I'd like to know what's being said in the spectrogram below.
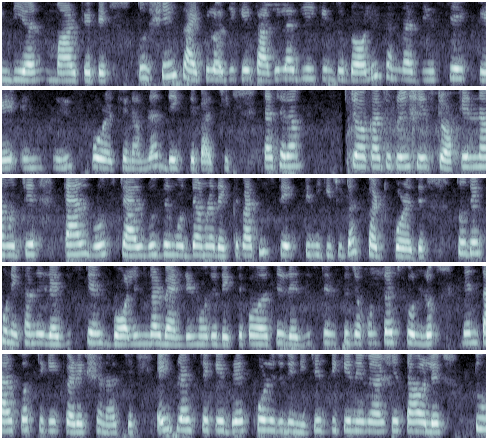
ইন্ডিয়ান মার্কেটে তো সেই সাইকোলজিকে কাজে লাগিয়ে কিন্তু ডলি খান্না জি স্টেককে ইনক্রিজ করেছেন আমরা দেখতে পাচ্ছি। তাছাড়া স্টক আছে ফ্রেন্ড সেই স্টকের নাম হচ্ছে ট্যালবোস ট্যালবোসের মধ্যে আমরা দেখতে পাচ্ছি স্টেক তিনি কিছুটা কাট করেছে। তো দেখুন, এখানে রেজিস্ট্যান্স বলিনগার ব্যান্ডের মধ্যে দেখতে পাওয়া যাচ্ছে। রেজিস্ট্যান্সকে যখন টাচ করল দেন তারপর থেকে কারেকশন আসছে। এই প্রাইসটাকে ব্রেক করে যদি নিচের দিকে নেমে আসে, তাহলে টু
